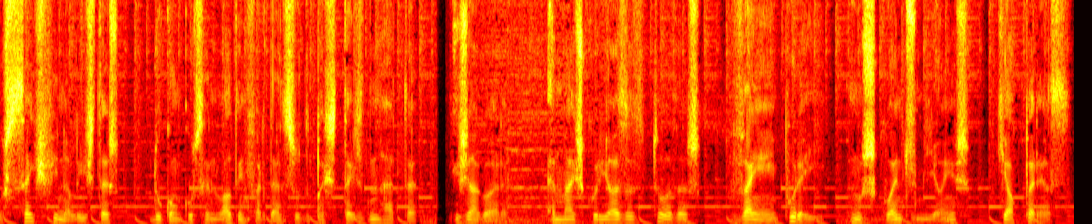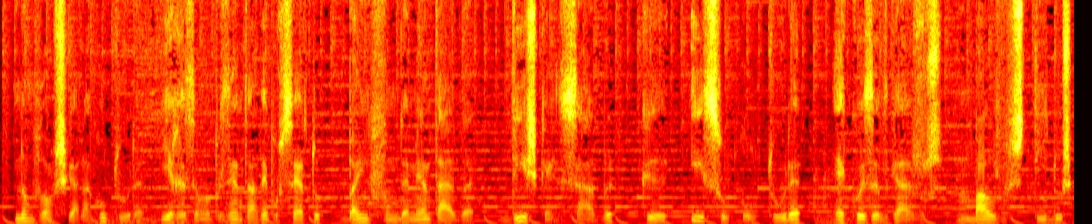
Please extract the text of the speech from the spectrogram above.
os seis finalistas do concurso anual de enfardanço de pastéis de nata. E já agora, a mais curiosa de todas, vêm por aí uns quantos milhões que, ao que parece, não vão chegar à cultura. E a razão apresentada é, por certo, bem fundamentada. Diz quem sabe que isso de cultura é coisa de gajos mal vestidos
